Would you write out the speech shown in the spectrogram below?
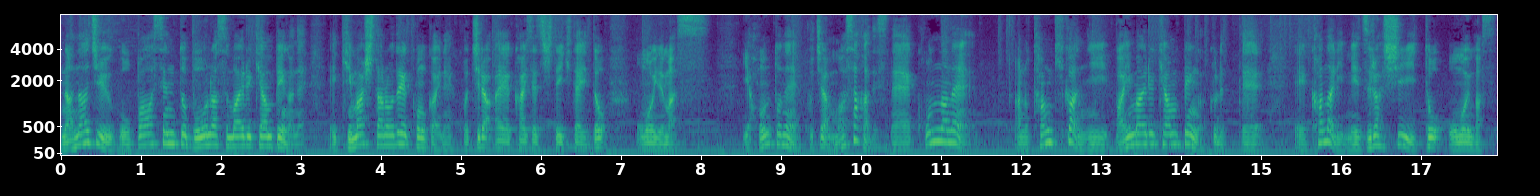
75%ボーナスマイルキャンペーンがね来ましたので今回ねこちら解説していきたいと思います。いやほんとねこちらまさかですねこんなねあの短期間にバイマイルキャンペーンが来るってえかなり珍しいと思います。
